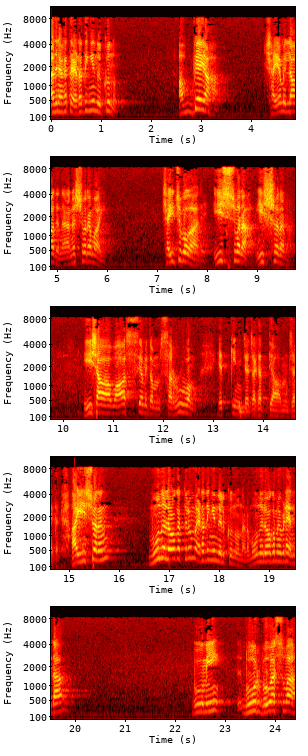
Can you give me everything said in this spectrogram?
അതിനകത്ത് ഇടതിങ്ങി നിൽക്കുന്നു. അവ്യയ ക്ഷയമില്ലാതെ അനശ്വരമായി. ക്ഷയിച്ചു പോകാതെ ഈശ്വര ഈശ്വരനാണ് ഈശാവാസ്യമിതം സർവം യത്കിഞ്ച ജഗത്യാം ജഗത് ആ ഈശ്വരൻ മൂന്ന് ലോകത്തിലും ഇടതിങ്ങി നിൽക്കുന്നു എന്നാണ്. മൂന്ന് ലോകം ഇവിടെ എന്താ? ഭൂമി ഭൂർഭുവസ്വഹ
